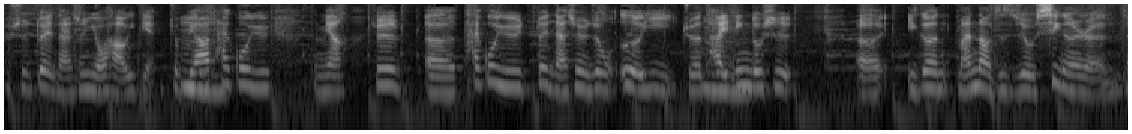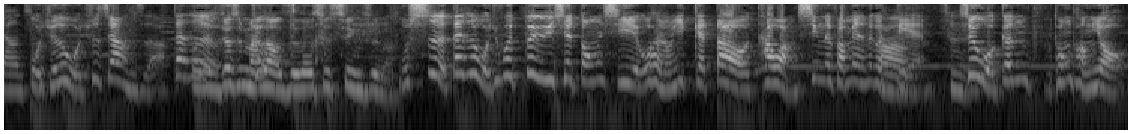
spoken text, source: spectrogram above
就是对男生友好一点，就不要嗯太过于、怎么样，就是呃太过于对男生有这种恶意，觉得他一定都是、呃一个满脑子只有性的人这样子。我觉得我就是这样子啊，但哦是你就是满脑子都是性是吧？不是，但是我就会对于一些东西，我很容易 get 到他往性那方面的那个点，嗯所以我跟普通朋友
